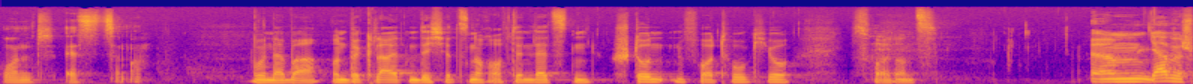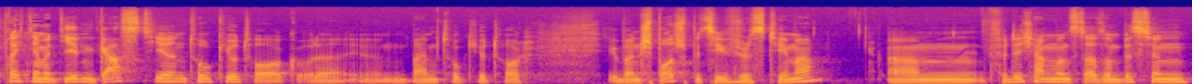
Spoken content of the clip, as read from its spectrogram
und Esszimmer. Wunderbar. Und begleiten dich jetzt noch auf den letzten Stunden vor Tokio. Das freut uns. Ähm, ja, wir sprechen ja mit jedem Gast hier in Tokyo Talk oder ähm, beim Tokyo Talk über ein sportspezifisches Thema. Ähm, für dich haben wir uns da so ein bisschen,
